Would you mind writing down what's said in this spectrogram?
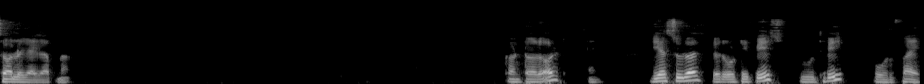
सॉल्व हो जाएगा अपना. Control alt N dear Suraj your OTP two three four five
